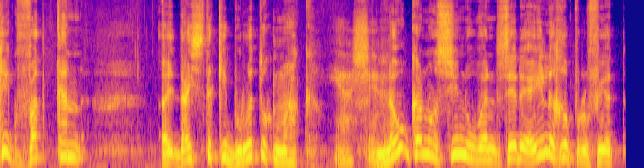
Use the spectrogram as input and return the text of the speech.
Kyk wat kan uh, daai stukkie brood ook maak. ja, Sheikh. Nou kan ons sien hoe wanneer sê die heilige profeet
